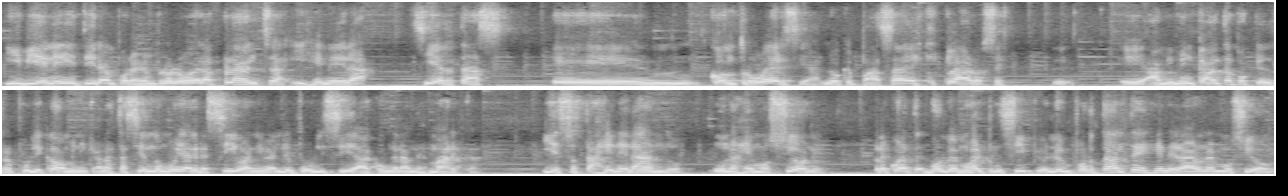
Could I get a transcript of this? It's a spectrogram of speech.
y vienen y tiran, por ejemplo, lo de la plancha y genera ciertas eh, controversias. Lo que pasa es que, claro, eh, a mí me encanta porque República Dominicana está siendo muy agresiva a nivel de publicidad con grandes marcas y eso está generando unas emociones. Recuerda, volvemos al principio, lo importante es generar una emoción,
